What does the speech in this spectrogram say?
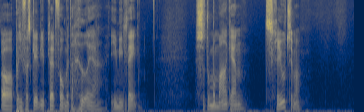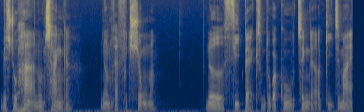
Og på de forskellige platforme, der hedder jeg Emil Dahl. Så du må meget gerne skrive til mig, hvis du har nogle tanker, nogle refleksioner, noget feedback, som du godt kunne tænke dig at give til mig.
